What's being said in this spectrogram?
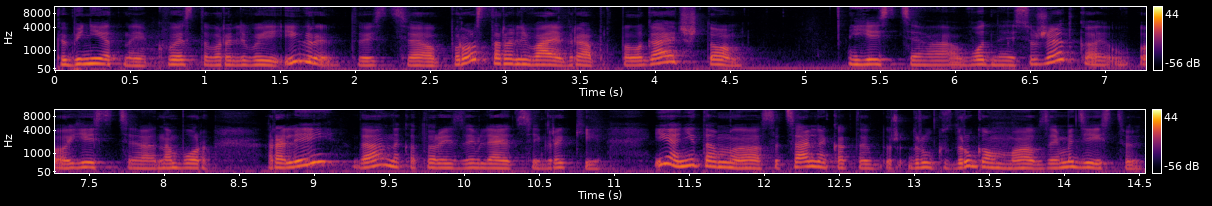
кабинетные квестово-ролевые игры. То есть а, просто ролевая игра предполагает, что есть а, вводная сюжетка, э, есть набор ролей, да, на которые заявляются игроки, и они там социально как-то друг с другом взаимодействуют.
